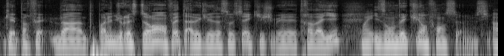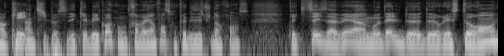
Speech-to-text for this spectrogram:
Ok, parfait. Ben, pour parler du restaurant, en fait, avec les associés avec qui je vais travailler, Oui. ils ont vécu en France aussi. OK. Un petit peu. C'est des Québécois qui ont travaillé en France, qui ont fait des études en France. Fait que tu sais, ils avaient un modèle de, de restaurant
